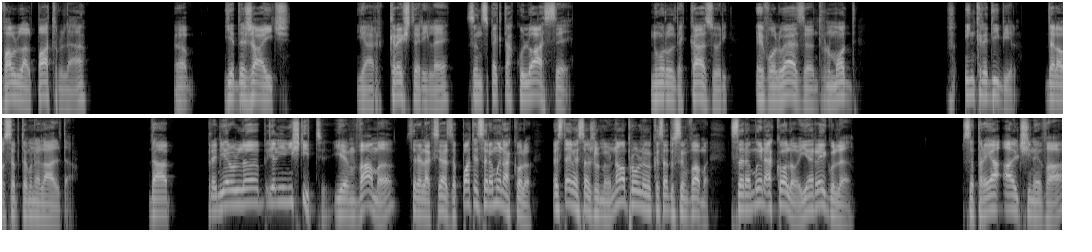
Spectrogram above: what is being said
Valul al patrulea uh, e deja aici, iar creșterile sunt spectaculoase numărul de cazuri evoluează într-un mod incredibil de la o săptămână la alta. Dar premierul uh, e liniștit, e în vamă, se relaxează, poate să rămână acolo. Ăsta e mesajul meu. Nu am problemă că s-a dus în vamă. Să rămână acolo, e în regulă. Să preia altcineva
